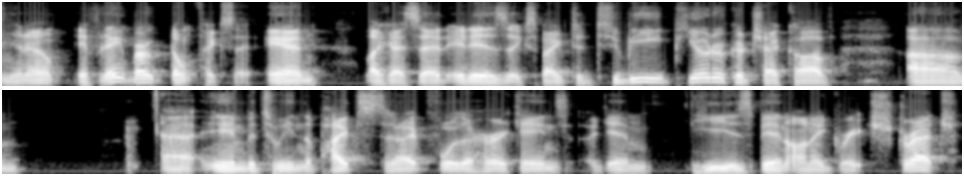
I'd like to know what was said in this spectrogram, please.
You know, if it ain't broke, don't fix it. And like I said, it is expected to be Pyotr Kochetkov um, uh, in between the pipes tonight for the Hurricanes. Again, he has been on a great stretch,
